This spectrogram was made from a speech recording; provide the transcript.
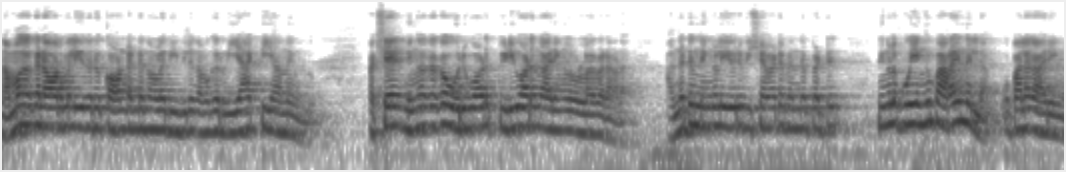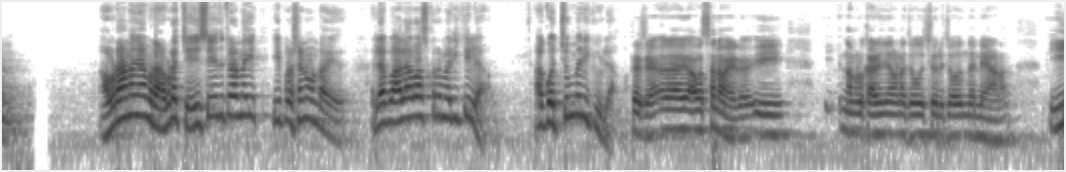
നമുക്കൊക്കെ നോർമലി ഇതൊരു കോണ്ടന്റ് എന്നുള്ള രീതിയിൽ നമുക്ക് റിയാക്ട് ചെയ്യാന്നേ ഉള്ളൂ. പക്ഷേ നിങ്ങൾക്കൊക്കെ ഒരുപാട് പിടിപാടും കാര്യങ്ങളും ഉള്ളവരാണ്. എന്നിട്ടും നിങ്ങൾ ഈ ഒരു വിഷയമായിട്ട് ബന്ധപ്പെട്ട് നിങ്ങൾ പോയി എങ്ങും പറയുന്നില്ല പല കാര്യങ്ങളും. അവിടെയാണ് ഞാൻ പറയാം അവിടെ ചേസ് ചെയ്തിട്ടാണ് ഈ- പ്രശ്നം ഉണ്ടായത്. അല്ല ബാലാഭാസ്കർ മരിക്കില്ല. ആ കൊച്ചും മരിക്കില്ല തീർച്ചയായും. അവസാനമായിട്ട് ഈ നമ്മൾ കഴിഞ്ഞ തവണ ചോദിച്ച ഒരു ചോദ്യം തന്നെയാണ്. ഈ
